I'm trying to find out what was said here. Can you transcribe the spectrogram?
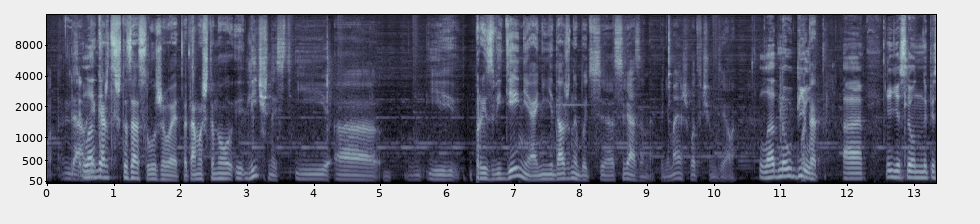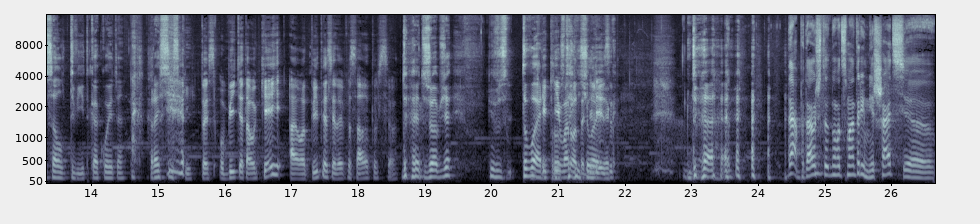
Вот. Да, Ладно. мне кажется, что заслуживает, потому что, ну, личность и, э, и произведение, они не должны быть э, связаны, понимаешь? Вот в чем дело. Ладно, убил. Вот это... А если он написал твит какой-то российский? То есть убить это окей, а вот твит, если написал, это все. Да, это же вообще тварь ворота человек. Да. Да, потому что, ну вот смотри, мешать э,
